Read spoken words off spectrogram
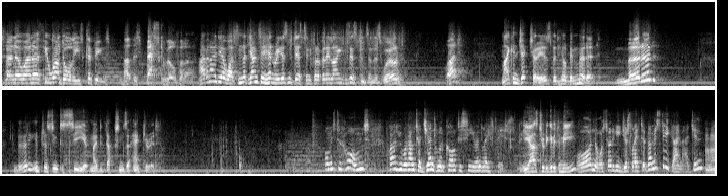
I'm blessed I know why on earth you want all these clippings about this Baskerville fellow. I've an idea, Watson, that young Sir Henry isn't destined for a very long existence in this world. What? My conjecture is that he'll be murdered. Murdered? It'll be very interesting to see if my deductions are accurate. Oh, Mr. Holmes, while you were out, a gentleman called to see you and left this. He asked you to give it to me? Oh, no, sir. He just left it by mistake, I imagine. Uh-huh.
